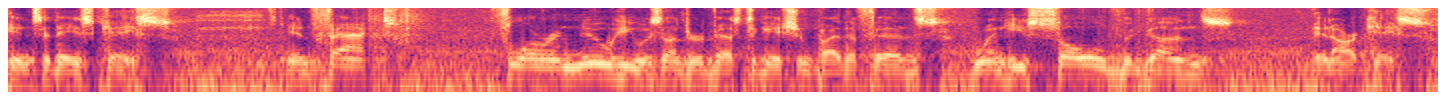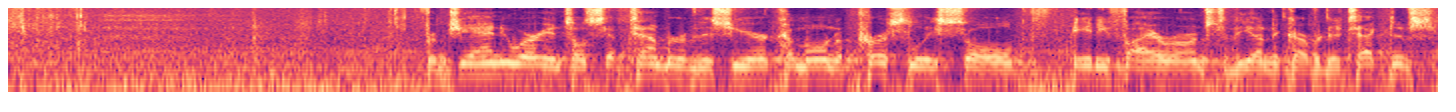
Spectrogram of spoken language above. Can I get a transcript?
in today's case. In fact, Florin knew he was under investigation by the feds when he sold the guns in our case. From January until September of this year, Carmona personally sold 80 firearms to the undercover detectives,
